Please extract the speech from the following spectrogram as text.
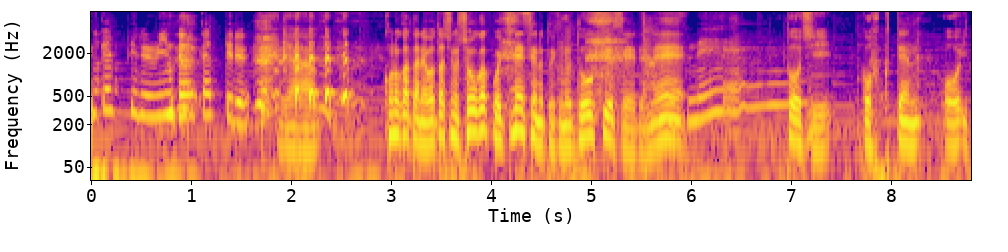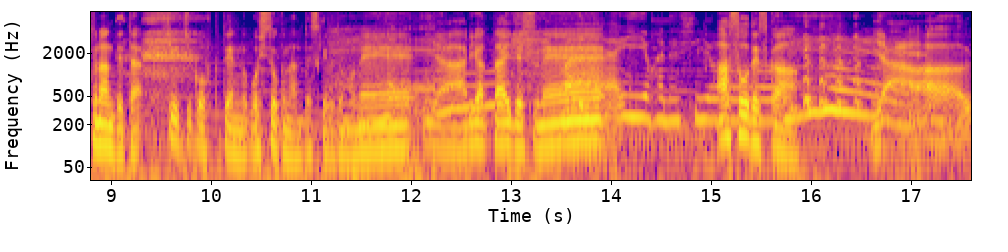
分かってる、みんな分かってる。いやーこの方ね私の小学校1年生の時の同級生ででねすね。当時呉服店を営んでた木内呉服店のご子息なんですけれどもね。いやーありがたいですまねあ、いいお話を。あそうですか。いやー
